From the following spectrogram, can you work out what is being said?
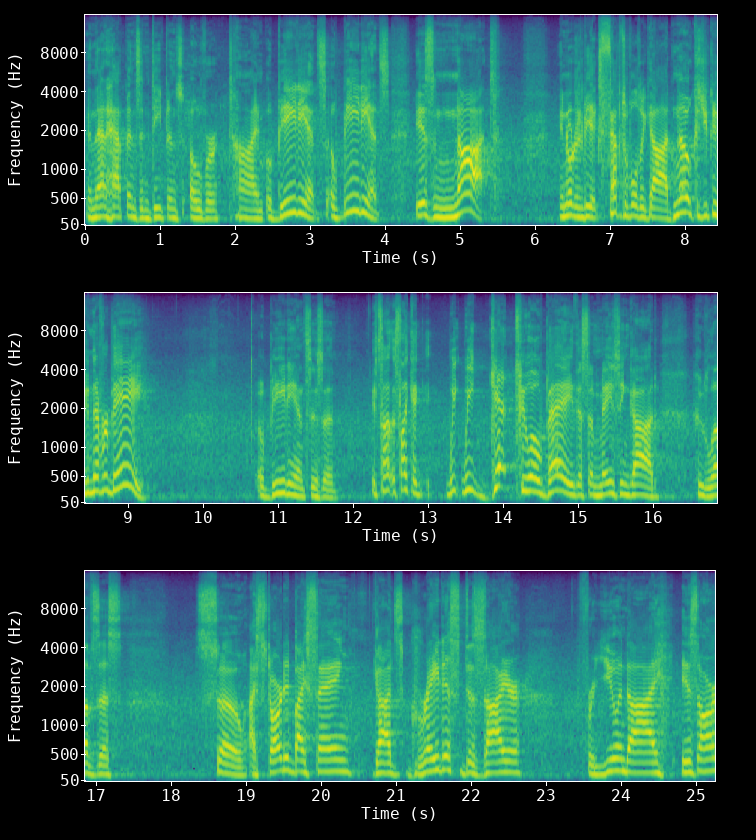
And that happens and deepens over time. Obedience, obedience is not in order to be acceptable to God. No, because you could never be. Obedience is a, it's not, it's like a, we, we get to obey this amazing God who loves us so. I started by saying God's greatest desire for you and I is our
